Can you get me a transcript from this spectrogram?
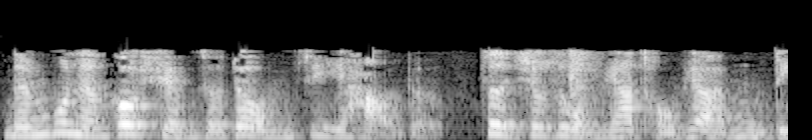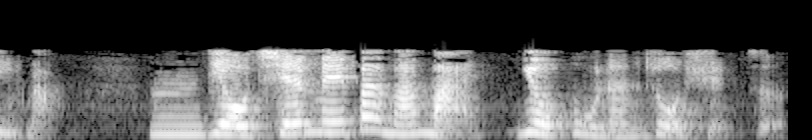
能不能够选择对我们自己好的，这就是我们要投票的目的嘛。嗯，有钱没办法买，又不能做选择，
